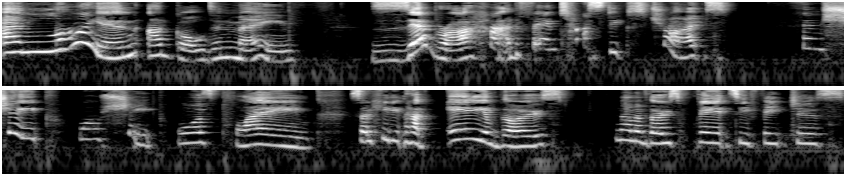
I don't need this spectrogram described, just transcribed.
and lion a golden mane. Zebra had fantastic stripes and sheep, well, sheep was plain. So he didn't have any of those, none of those fancy features.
